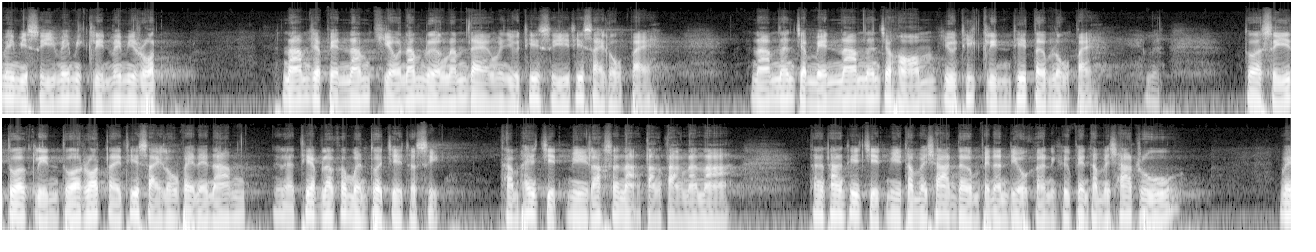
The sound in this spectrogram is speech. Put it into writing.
ไม่มีสีไม่มีกลิ่นไม่มีรสน้ำจะเป็นน้ำเขียวน้ำเหลืองน้ำแดงมันอยู่ที่สีที่ใส่ลงไป น้ำนั้นจะเหม็นน้ำนั้นจะหอมอยู่ที่กลิ่นที่เติมลงไป ตัวสีตัวกลิ่นตัวรสอะไรที่ใส่ลงไปในน้ำ นี่แหละเทียบแล้วก็เหมือนตัวเจตสิกทำให้จิตมีลักษณะต่างๆ นานา ทั้งๆทที่จิตมีธรรมชาติเดิมเป็นอันเดียวกัน คือเป็นธรรมชาติรู้ ไม่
